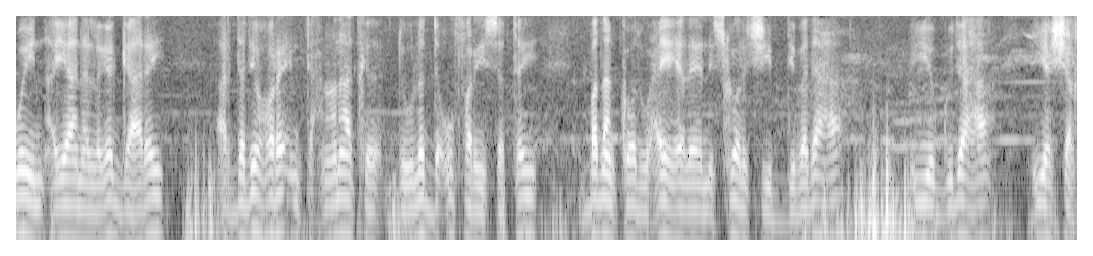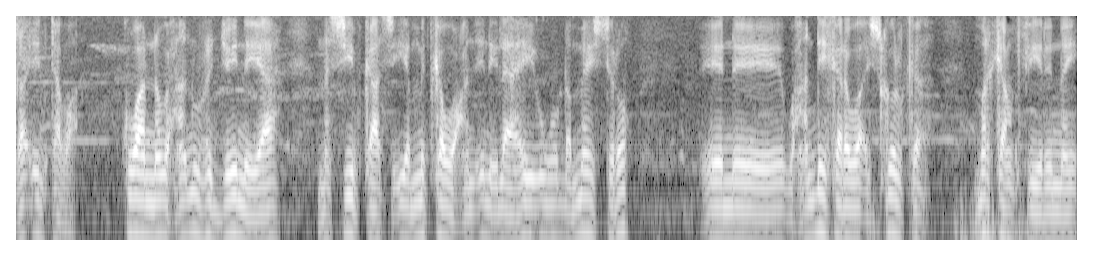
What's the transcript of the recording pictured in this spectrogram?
weyn ayaana laga gaaray. Ardadii hore imtixaanaadka dowladda u fadhiisatay badankood waxay heleen scholarship dibadaha iyo gudaha iyo shaqo intaba. Kuwaanna waxaan u rajaynayaa nasiibkaas iyo mid ka wacan in ilaahay ugu dhammaystiro waxaan dhihi karaa waa iskoolka markaan fiirinay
